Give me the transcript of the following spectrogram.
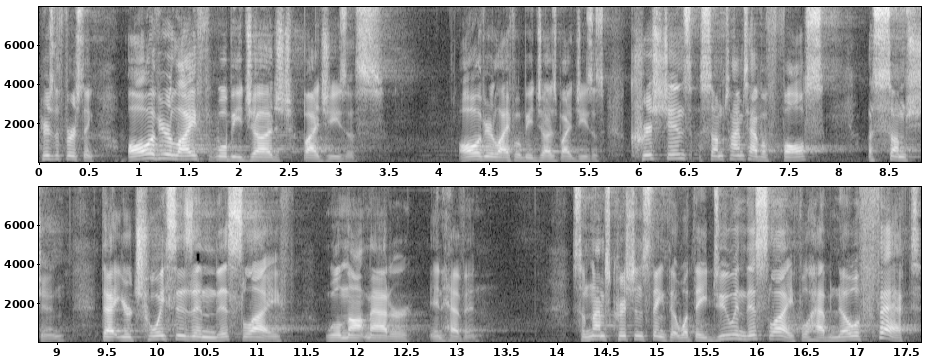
Here's the first thing all of your life will be judged by Jesus. All of your life will be judged by Jesus. Christians sometimes have a false assumption that your choices in this life will not matter in heaven. Sometimes Christians think that what they do in this life will have no effect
